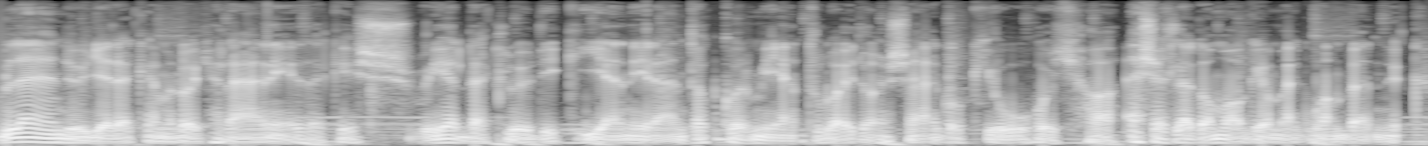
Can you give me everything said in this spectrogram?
leendő gyerekemre, hogyha ránézek és érdeklődik ilyen iránt, akkor milyen tulajdonságok jó, hogyha esetleg a magja megvan bennük.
